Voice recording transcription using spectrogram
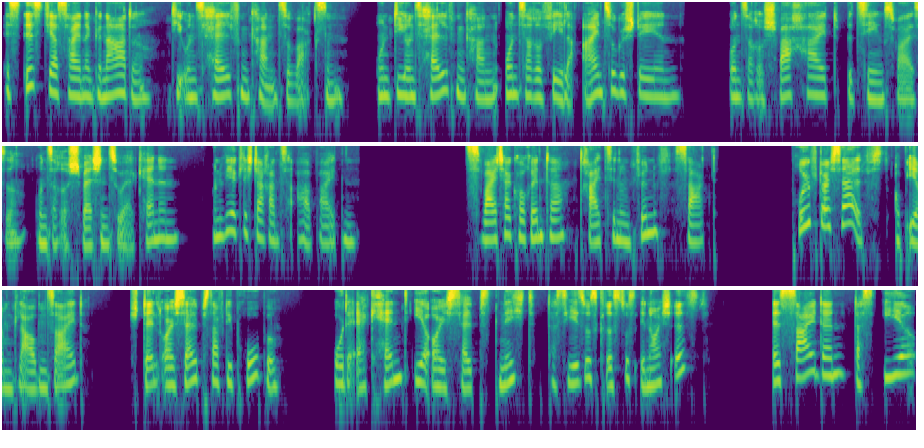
Es ist ja seine Gnade, die uns helfen kann zu wachsen und die uns helfen kann, unsere Fehler einzugestehen, unsere Schwachheit bzw. unsere Schwächen zu erkennen und wirklich daran zu arbeiten. 2. Korinther 13 und 5 sagt, Prüft euch selbst, ob ihr im Glauben seid, stellt euch selbst auf die Probe oder erkennt ihr euch selbst nicht, dass Jesus Christus in euch ist? Es sei denn, dass ihr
